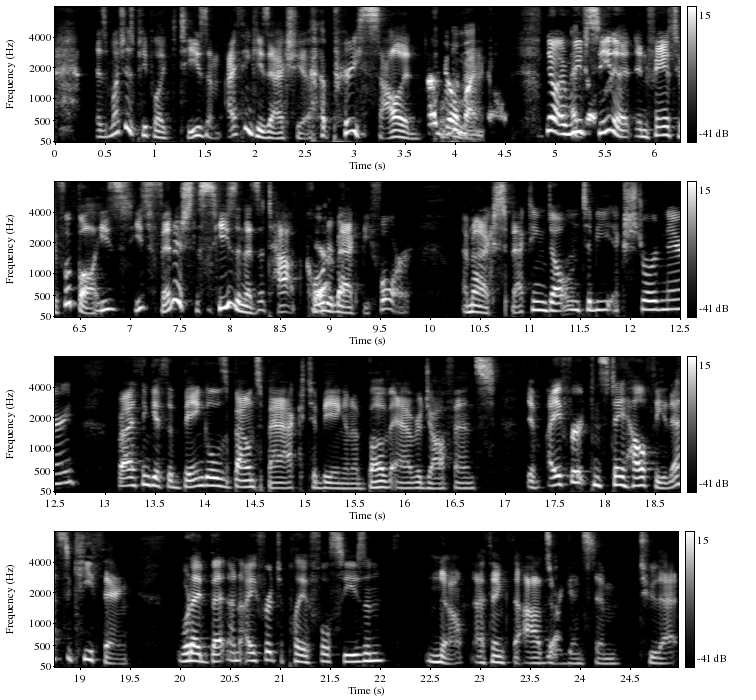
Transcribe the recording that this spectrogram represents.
as much as people like to tease him, I think he's actually a pretty solid quarterback. No, and we've seen it in fantasy football. He's he's finished the season as a top quarterback yeah. before. I'm not expecting Dalton to be extraordinary, but I think if the Bengals bounce back to being an above average offense, if Eifert can stay healthy, that's the key thing. Would I bet on Eifert to play a full season? No, I think the odds yeah. are against him to that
